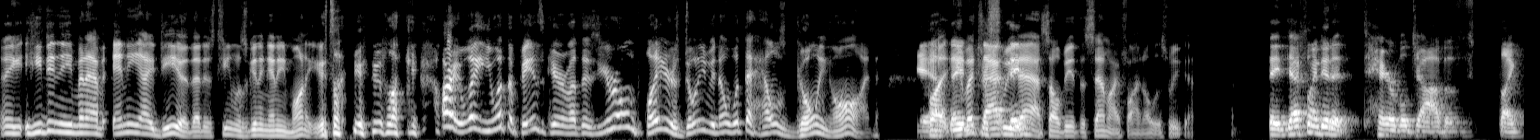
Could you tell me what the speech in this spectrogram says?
And he, he didn't even have any idea that his team was getting any money. It's like, like, all right, wait, you want the fans to care about this? Your own players don't even know what the hell's going on. Yeah, but they- you bet your that- sweet they- ass I'll be at the semifinal this weekend. they definitely did a terrible job of like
